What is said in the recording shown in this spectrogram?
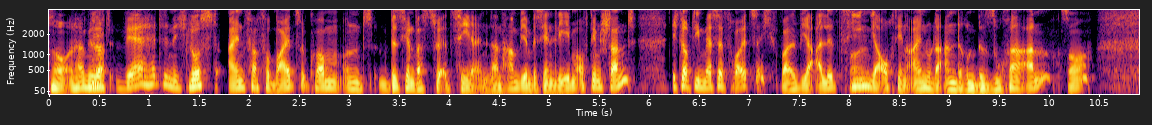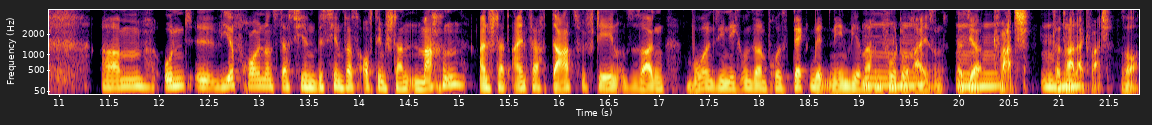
So, und habe gesagt, ja. wer hätte nicht Lust, einfach vorbeizukommen und ein bisschen was zu erzählen? Dann haben wir ein bisschen Leben auf dem Stand. Ich glaube, die Messe freut sich, weil wir alle ziehen Voll. ja auch den einen oder anderen Besucher an. So. Ähm, und äh, wir freuen uns, dass wir ein bisschen was auf dem Stand machen, anstatt einfach dazustehen und zu sagen, wollen Sie nicht unseren Prospekt mitnehmen, wir machen mhm. Fotoreisen. Das ist mhm. ja Quatsch, mhm. totaler Quatsch. So.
